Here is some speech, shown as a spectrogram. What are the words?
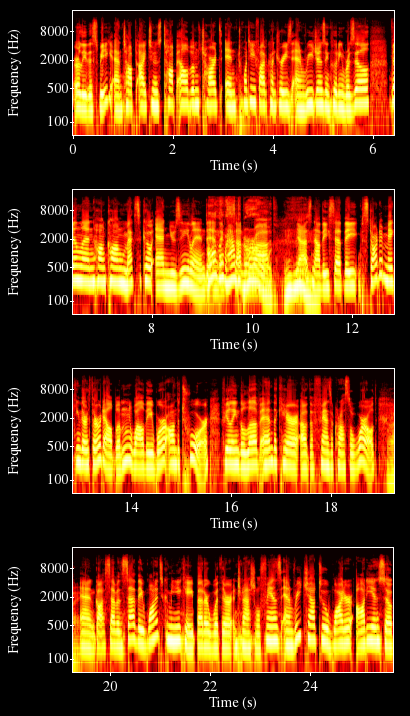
early this week and topped iTunes top album charts in 25 countries and regions, including Brazil, Finland, Hong Kong, Mexico, and New Zealand. All and around the world. Mm-hmm. Yes. Now they said they started making their third album while they were on the tour, feeling the love and the care of the fans across the world. Right. And Got Seven said they wanted to communicate better with their international fans and reach out to a wider audience. So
